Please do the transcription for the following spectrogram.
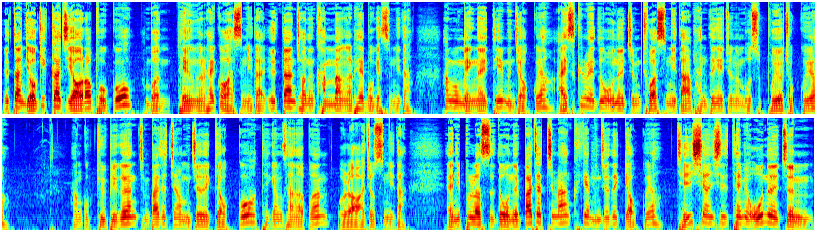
일단 여기까지 열어보고 한번 대응을 할 것 같습니다. 일단 저는 간망을 해보겠습니다. 한국 맥라이트 문제 없고요. 아이스크림에도 오늘 좀 좋았습니다. 반등해주는 모습 보여줬고요. 한국 큐빅은 좀 빠졌지만 문제될 게 없고 태경산업은 올라와 줬습니다. 애니플러스도 오늘 빠졌지만 크게 문제될 게 없고요. 제이시언 시스템이 오늘 좀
